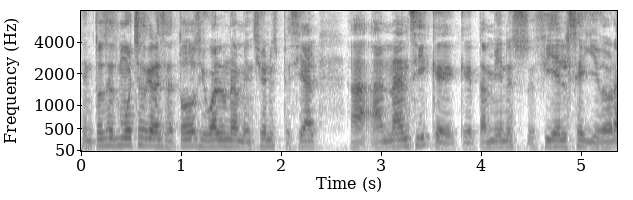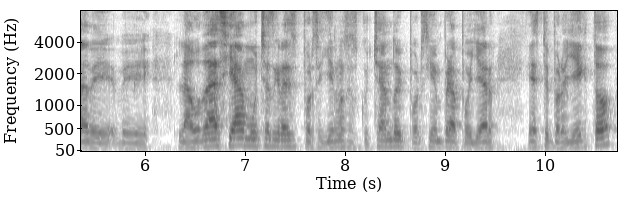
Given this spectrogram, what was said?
Entonces muchas gracias a todos, igual una mención especial a, a Nancy, que, que también es fiel seguidora de, de La Audacia. Muchas gracias por seguirnos escuchando y por siempre apoyar este proyecto.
